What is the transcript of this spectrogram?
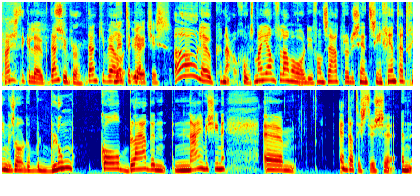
Hartstikke leuk. Dank Super. Je, dank je wel. Met de Ja. kleurtjes. Oh, leuk. Nou, goed. Marjan Vlammen hoorde u van zaadproducent Syngenta. Het ging dus over de bloemkoolbladen naaimachine. Ehm, en dat is dus eh, een,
